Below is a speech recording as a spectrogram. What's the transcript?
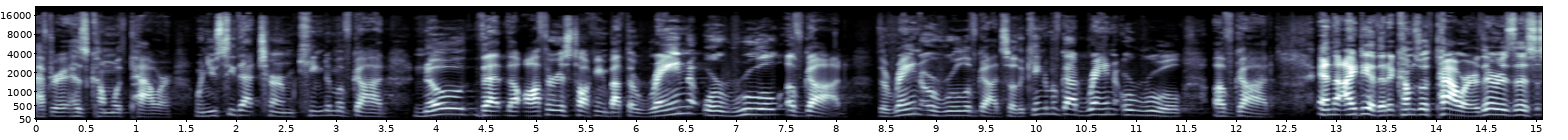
after it has come with power. When you see that term, kingdom of God, know that the author is talking about the reign or rule of God the reign or rule of God. So the kingdom of God, reign or rule of God. And the idea that it comes with power, there is this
